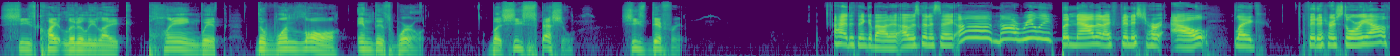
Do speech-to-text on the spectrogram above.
she's quite literally like playing with the one law in this world. But she's special. She's different. I had to think about it. I was gonna say, uh, not really. But now that I finished her out, like finished her story out,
